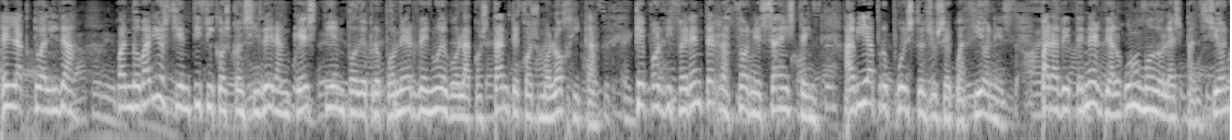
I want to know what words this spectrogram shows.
En la actualidad, cuando varios científicos consideran que es tiempo de proponer de nuevo la constante cosmológica que por diferentes razones Einstein había propuesto en sus ecuaciones para detener de algún modo la expansión,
